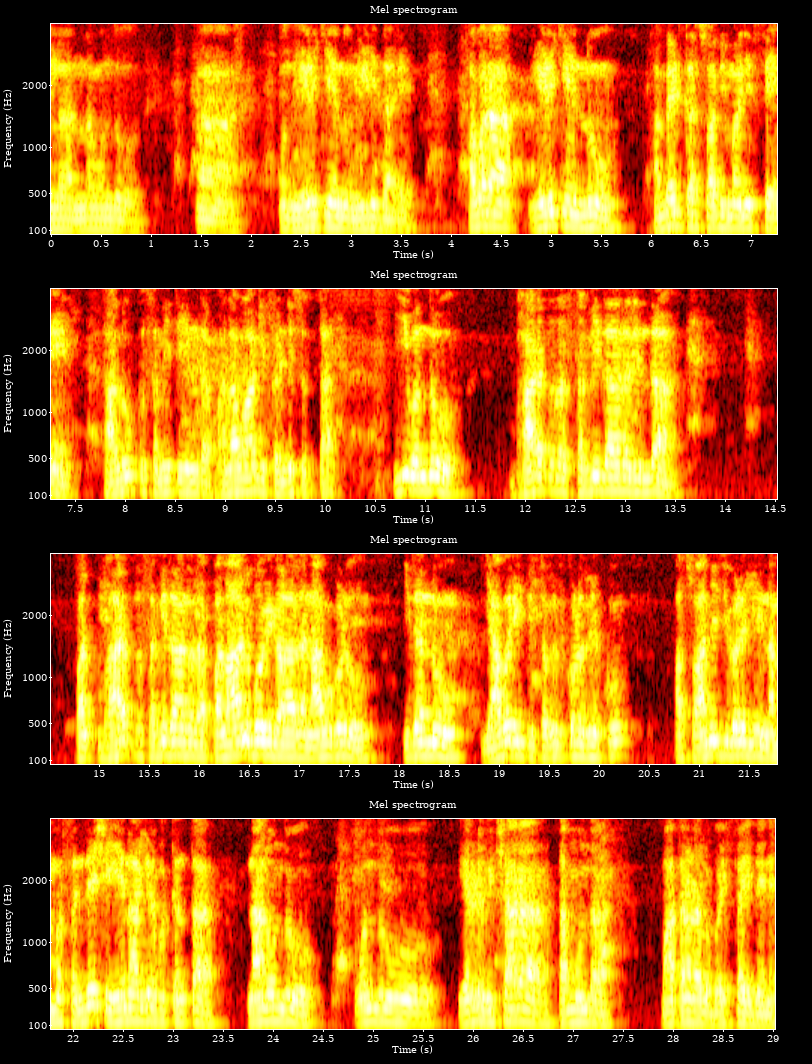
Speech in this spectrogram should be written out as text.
ಇಲ್ಲ ಅನ್ನೋ ಒಂದು ಒಂದು ಹೇಳಿಕೆಯನ್ನು ನೀಡಿದ್ದಾರೆ. ಅವರ ಹೇಳಿಕೆಯನ್ನು ಅಂಬೇಡ್ಕರ್ ಸ್ವಾಭಿಮಾನಿ ಸೇನೆ ತಾಲೂಕು ಸಮಿತಿಯಿಂದ ಬಲವಾಗಿ ಖಂಡಿಸುತ್ತಾ ಈ ಒಂದು ಭಾರತದ ಸಂವಿಧಾನದಿಂದ ಭಾರತದ ಸಂವಿಧಾನದ ಫಲಾನುಭವಿಗಳಾದ ನಾವುಗಳು ಇದನ್ನು ಯಾವ ರೀತಿ ತೆಗೆದುಕೊಳ್ಳಬೇಕು? ಆ ಸ್ವಾಮೀಜಿಗಳಿಗೆ ನಮ್ಮ ಸಂದೇಶ ಏನಾಗಿರ್ಬೇಕಂತ ನಾನೊಂದು, ಒಂದು, ಎರಡು ವಿಚಾರ ತಮ್ಮ ಮುಂದ ಮಾತನಾಡಲು ಬಯಸ್ತಾ ಇದ್ದೇನೆ.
